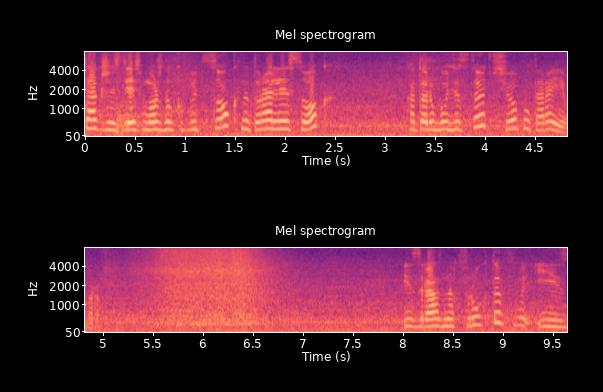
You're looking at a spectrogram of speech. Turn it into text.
Также здесь можно купить сок, натуральный сок, который будет стоить всего полтора евро. Из разных фруктов, из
